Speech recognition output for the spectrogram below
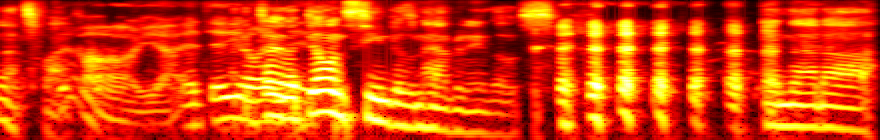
That's fine. Oh yeah. It, I you can know. tell you that Dylan's team doesn't have any of those. and that uh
